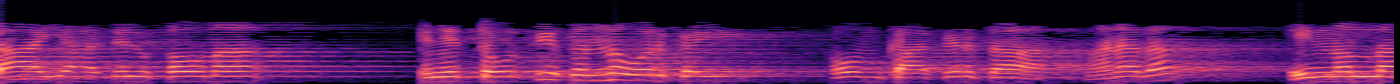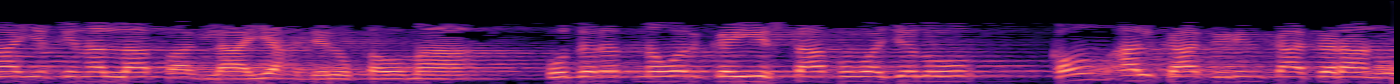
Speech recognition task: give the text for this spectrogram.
لا يهد القوم ان توفیق نه ور کوي قوم کافر تا معنا دا ان الله یقین الله پاک لا يهد القوم قدرت نه ور کوي استاپ وجلو قوم الکافرین کافرانو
